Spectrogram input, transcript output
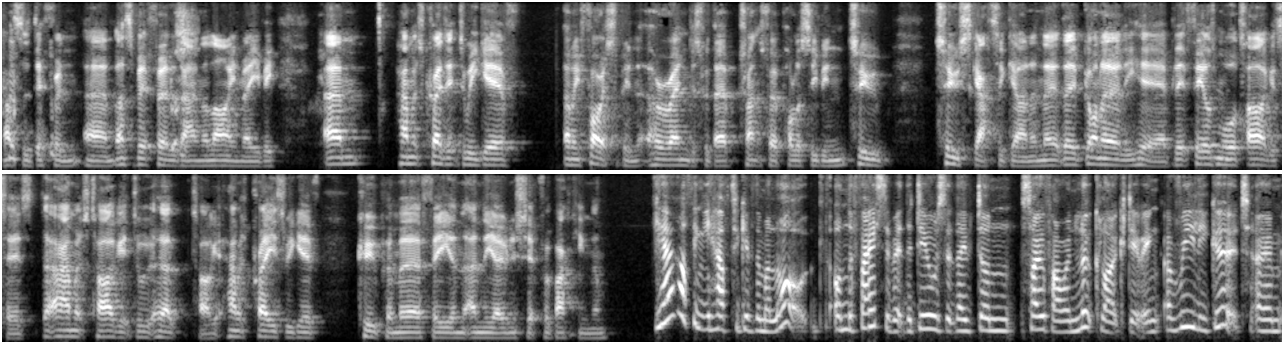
that's a different. Um, that's a bit further down the line, maybe. Um, how much credit do we give? I mean, Forest have been horrendous with their transfer policy, been too too scattergun, and they, they've gone early here, but it feels more targeted. How much target do we uh, target? How much praise do we give Cooper Murphy and, and the ownership for backing them? Yeah, I think you have to give them a lot. On the face of it, the deals that they've done so far and look like doing are really good. Um,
